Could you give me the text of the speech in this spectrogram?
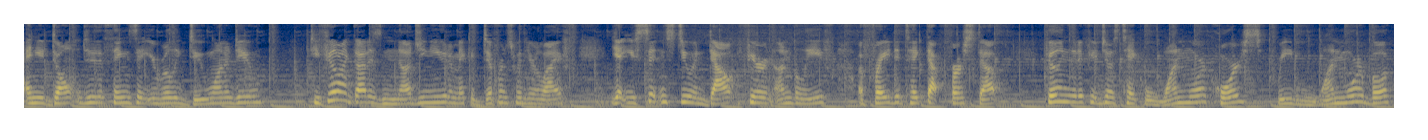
and you don't do the things that you really do want to do? Do you feel like God is nudging you to make a difference with your life, yet you sit and stew in doubt, fear, and unbelief, afraid to take that first step? Feeling that if you just take one more course, read one more book,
